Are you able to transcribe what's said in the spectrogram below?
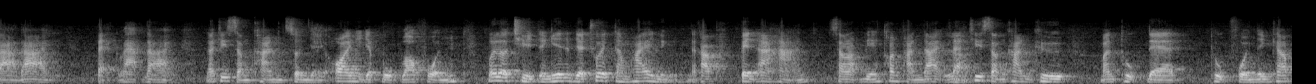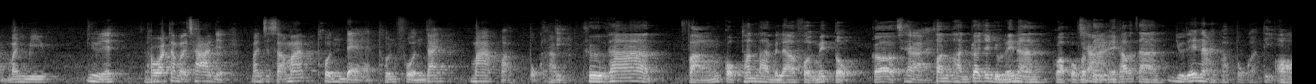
ตาได้ แตกรากได้ และที่สำคัญส่วนใหญ่อ้อยเนี่ยจะปลูกรอฝน เมื่อเราฉีดอย่างนี้มันจะช่วยทำให้หนึ่งนะครับเป็นอาหารสำหรับเลี้ยงท่อนพันธุ์ได้ และที่สำคัญคือมันถูกแดดถูกฝนจริงครับ มันมีอยู่ในภาวะธรรมชาติเนี่ยมันจะสามารถทนแดดทนฝนได้มากกว่าปกครับติ คือถ้า ฝังกบท่อนพันธุ์ไปแล้วฝนไม่ตกก็ใช่ท่อนพันธุ์ก็จะอยู่ได้นานกว่าปกติใช่ไหมครับอาจารย์ อยู่ได้นานกว่าปกติอ๋อ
